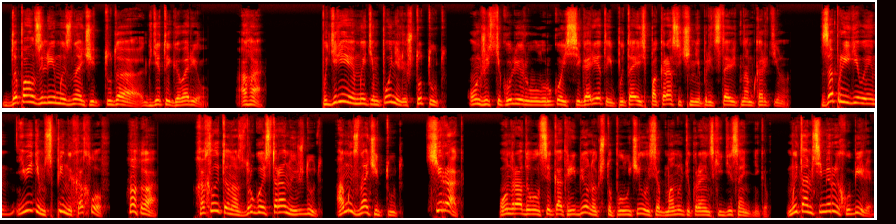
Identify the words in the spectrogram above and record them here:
«Доползли мы, значит, туда, где ты говорил». «Ага. По деревьям этим поняли, что тут». Он жестикулировал рукой с сигаретой, пытаясь покрасочнее представить нам картину. «Запрыгиваем и видим спины хохлов. Ага. Хохлы-то нас с другой стороны ждут, а мы, значит, тут. Херак! Он радовался как ребенок, что получилось обмануть украинских десантников. Мы там семерых убили.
